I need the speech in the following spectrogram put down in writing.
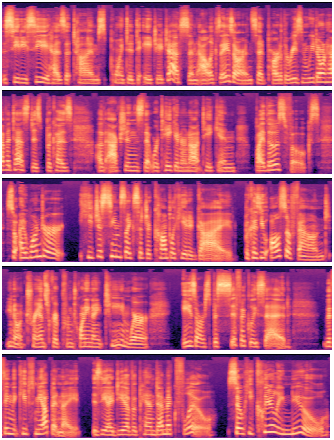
the CDC has at times pointed to HHS and Alex Azar and said part of the reason we don't have a test is because of actions that were taken or not taken by those folks. So I wonder he just seems like such a complicated guy because you also found, you know, a transcript from 2019 where Azar specifically said, the thing that keeps me up at night is the idea of a pandemic flu. So he clearly knew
